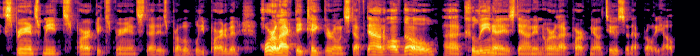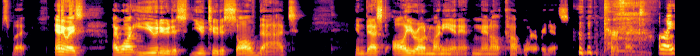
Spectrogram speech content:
experience meets park experience. That is probably part of it. Hawrelak, they take their own stuff down, although uh, Kulina is down in Hawrelak Park now too, so that probably helps. But anyways, I want you to, to you two to solve that invest all your own money in it and then I'll come wherever it is. Perfect. well, I,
